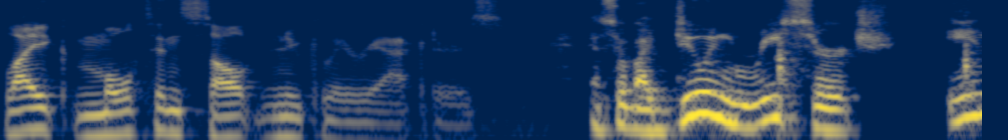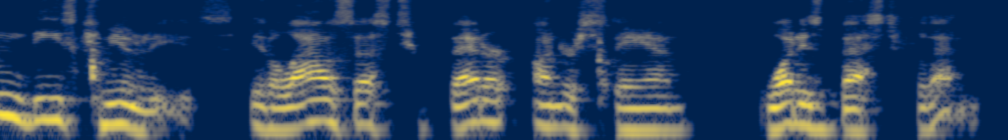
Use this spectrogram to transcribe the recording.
like molten salt nuclear reactors. And so, by doing research in these communities, it allows us to better understand what is best for them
